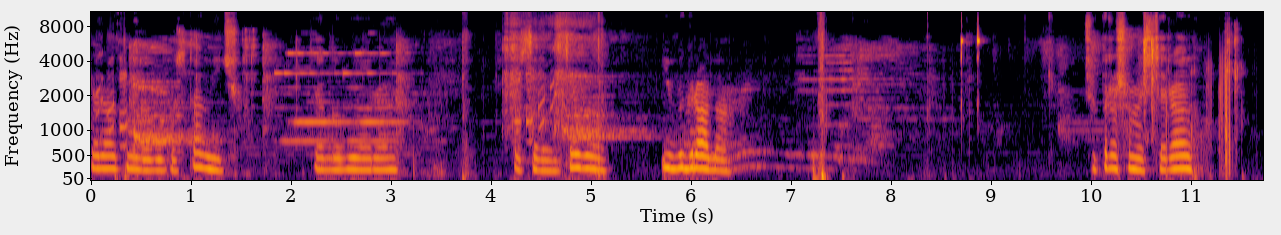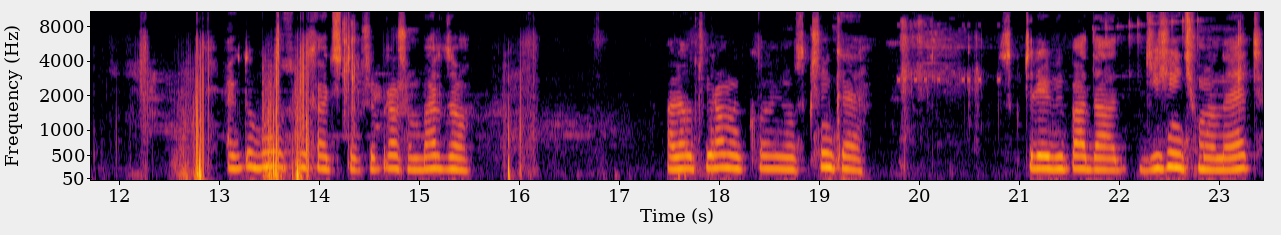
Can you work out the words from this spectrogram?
Teraz mogę go postawić. Tego biorę. Postawiam tego. I wygrana. Przepraszam jeszcze raz. Jak to było słychać, to przepraszam bardzo. Ale otwieramy kolejną skrzynkę, z której wypada 10 monet,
